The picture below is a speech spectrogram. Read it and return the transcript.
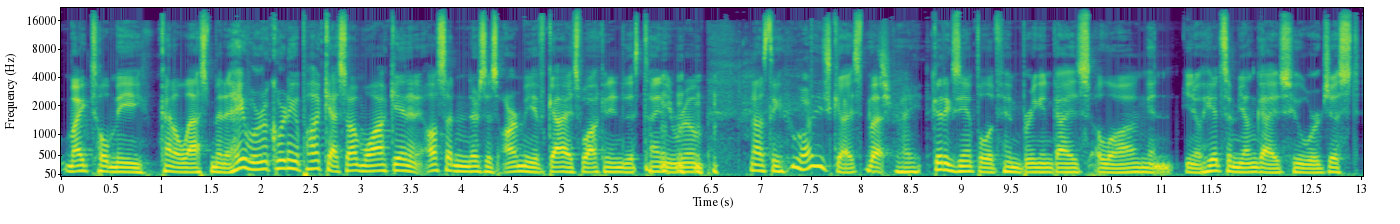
Mike told me kind of last minute, "Hey, we're recording a podcast." So I'm walking, and all of a sudden there's this army of guys walking into this tiny room, and I was thinking, "Who are these guys?" But That's right. good example of him bringing guys along and you know he had some young guys who were just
